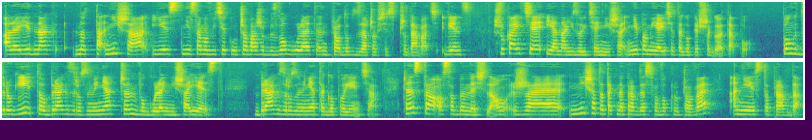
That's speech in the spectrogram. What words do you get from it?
ale jednak no, ta nisza jest niesamowicie kluczowa, żeby w ogóle ten produkt zaczął się sprzedawać. Więc szukajcie i analizujcie niszę, nie pomijajcie tego pierwszego etapu. Punkt drugi to brak zrozumienia, czym w ogóle nisza jest. Brak zrozumienia tego pojęcia. Często osoby myślą, że nisza to tak naprawdę słowo kluczowe, a nie jest to prawda.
